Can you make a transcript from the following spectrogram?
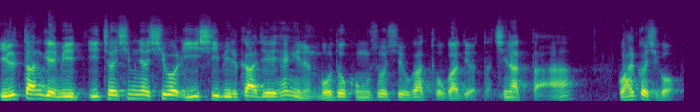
1단계 및 2010년 10월 20일까지의 행위는 모두 공소시효가 도과되었다. 지났다 고 할 것이고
